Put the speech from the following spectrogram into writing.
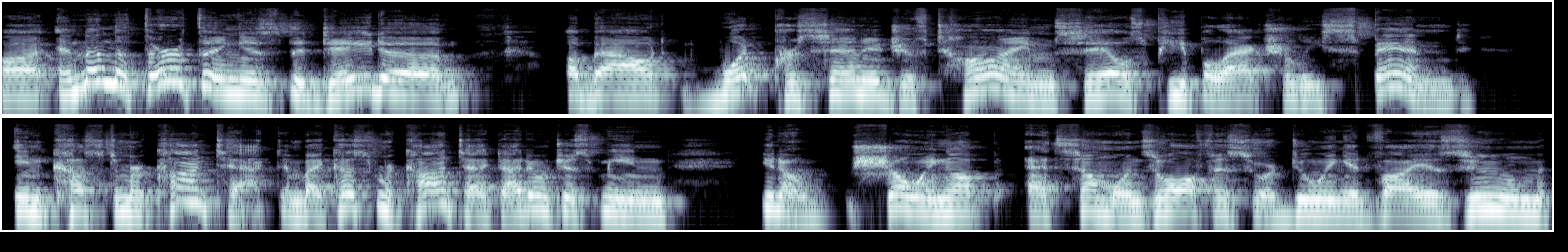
Uh, and then the third thing is the data about what percentage of time salespeople actually spend in customer contact. And by customer contact, I don't just mean, you know, showing up at someone's office or doing it via Zoom.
